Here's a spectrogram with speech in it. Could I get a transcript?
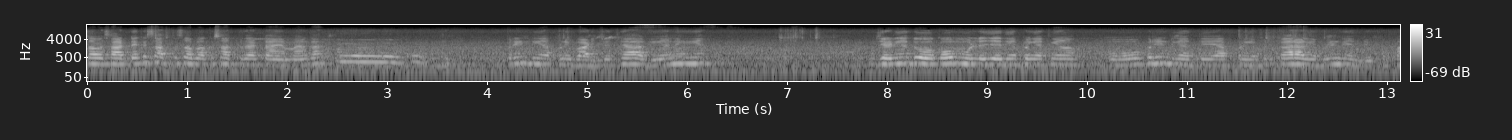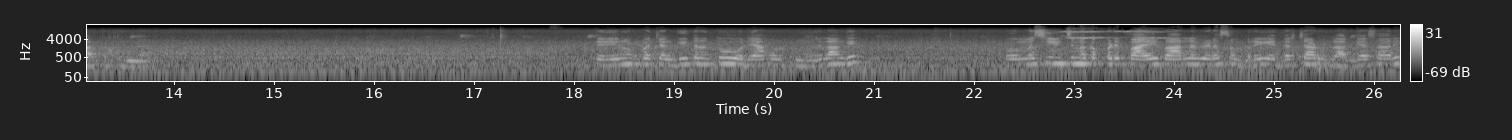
ਸਵਾ ਸਾਢੇ ਕੁ ਸੱਤ ਸਵਾ ਕੁ ਸੱਤ ਦਾ ਟਾਈਮ ਹੈਗਾ। ਭਿੰਡੀਆਂ ਆਪਣੀ ਬਾੜੀ 'ਚ ਇੱਥੇ ਆ ਗਈਆਂ ਨੇਗੀਆਂ। ਜਿਹੜੀਆਂ ਦੋ ਕੋ ਮੁੱਲ ਜੇ ਦੀਆਂ ਪਈਆਂ ਤੀਆਂ, ਉਹ ਭਰਿੰਡੀਆਂ ਤੇ ਆਪਣੀਆਂ ਘਰ ਵਾਲੀਆਂ ਭਰਿੰਡੀਆਂ ਦੇ ਦੇਖੋ ਫ਼ਰਕ ਕਿੰਨਾ ਹੈ ਤੇ ਇਹਨੂੰ ਆਪਾਂ ਚੰਗੀ ਤਰ੍ਹਾਂ ਧੋ ਲਿਆ, ਹੁਣ ਪੂੰਝ ਲਾਂਗੇ। ਉਹ ਮਸ਼ੀਨ 'ਚ ਮੈਂ ਕੱਪੜੇ ਪਾਏ ਬਾਹਰਲਾ ਜਿਹੜਾ ਸੰਭਰੇ ਇੱਧਰ ਝਾੜੂ ਲੱਗ ਗਿਆ ਸਾਰੇ।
